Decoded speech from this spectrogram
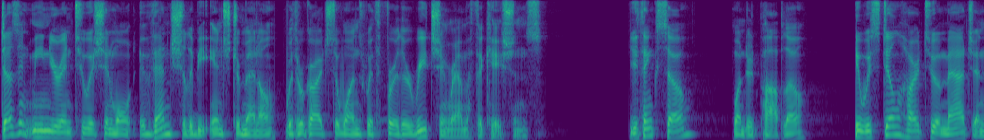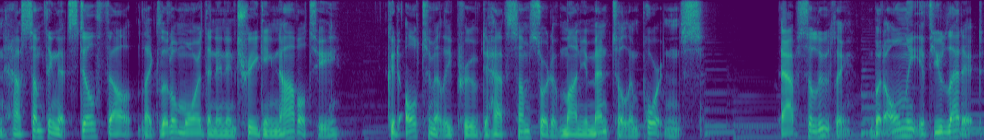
doesn't mean your intuition won't eventually be instrumental with regards to ones with further reaching ramifications. You think so? wondered Pablo, it was still hard to imagine how something that still felt like little more than an intriguing novelty could ultimately prove to have some sort of monumental importance. Absolutely, but only if you let it.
